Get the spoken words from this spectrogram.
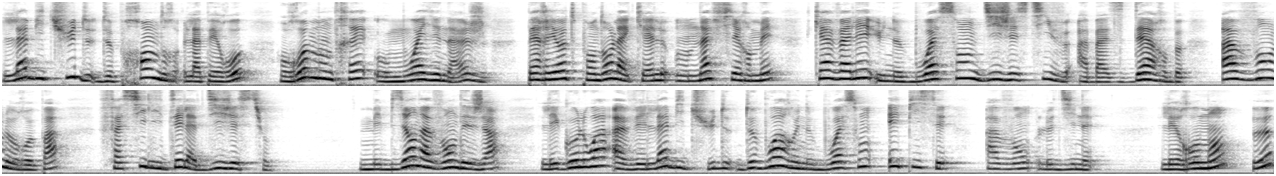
L'habitude de prendre l'apéro remonterait au Moyen Âge, période pendant laquelle on affirmait qu'avaler une boisson digestive à base d'herbes avant le repas facilitait la digestion. Mais bien avant déjà, les Gaulois avaient l'habitude de boire une boisson épicée avant le dîner. Les Romains, eux,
